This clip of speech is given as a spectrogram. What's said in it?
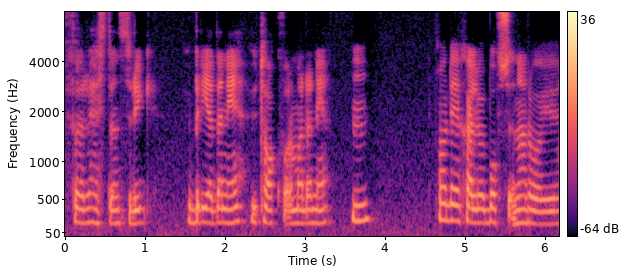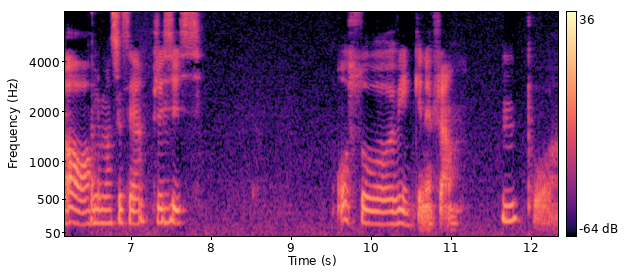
för hästens rygg. Hur bred den är, hur takformad den är. Mm. Och det är själva bosserna då ju. Ja. Eller vad man ska säga. Precis. Och så vinkeln är fram Mm. på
